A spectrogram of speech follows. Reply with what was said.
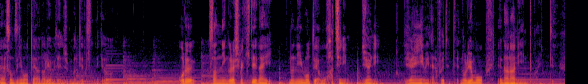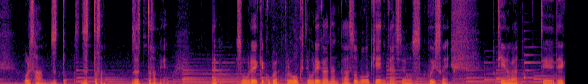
なんかその次元やノリオみたいな順番でやってたんだけど俺3人ぐらいしか来てないのに元やもう8人10人12人みたいな増えててノリオも7人とか行って俺3ずっとずっと3ずっと3みたいな。だかそう俺結構これこれ多くて俺がなんか遊ぼう系に関してはもうすっごい少ない。っていうのがあってで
